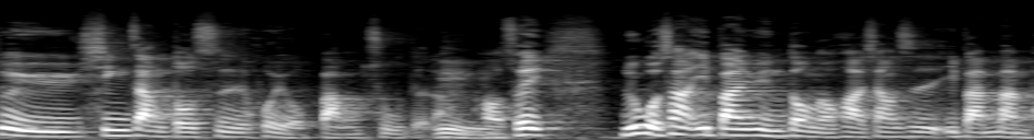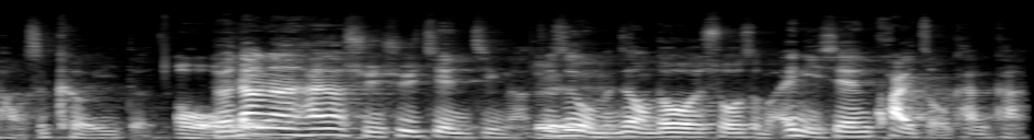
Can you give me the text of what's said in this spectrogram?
对于心脏都是会有帮助的啦。嗯好，所以如果像一般运动的话，像是一般慢跑是可以的。哦对当然它要循序渐进啦。对就是我们这种都会说什么，哎、你先快走看看，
